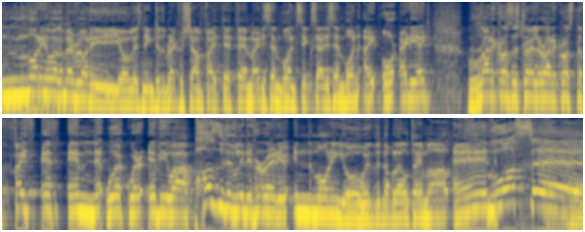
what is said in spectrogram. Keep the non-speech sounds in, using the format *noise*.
morning and welcome everybody. You're listening to the Breakfast Show on Faith FM 87.6, 87.8 or 88. Right across Australia, right across the Faith FM network, wherever you are. Positively different radio in the morning. You're with the Double L team, Lyle and Lawson.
